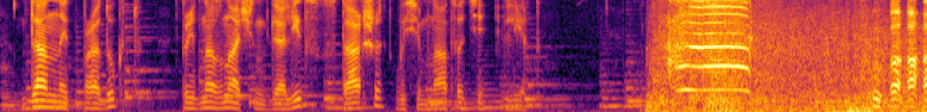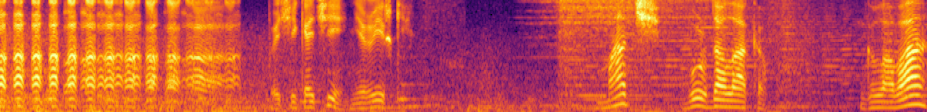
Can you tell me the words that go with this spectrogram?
Данный продукт предназначен для лиц старше 18 лет. Пощекочи, нервишки. Матч Вурдалаков. Глава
